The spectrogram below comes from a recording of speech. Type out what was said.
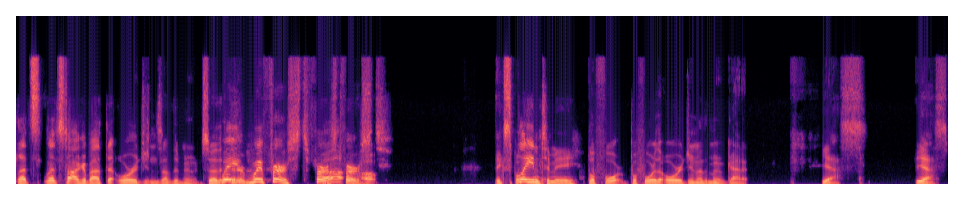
let's let's talk about the origins of the moon. So th- Wait, wait. First, first, Oh, oh. first. oh. Explain to me. before before the origin of the moon, got it. Yes, yes.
